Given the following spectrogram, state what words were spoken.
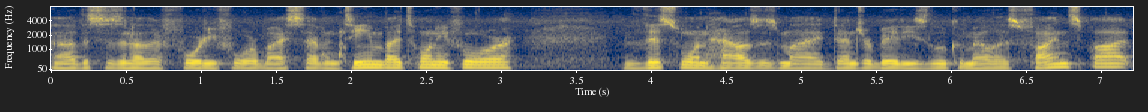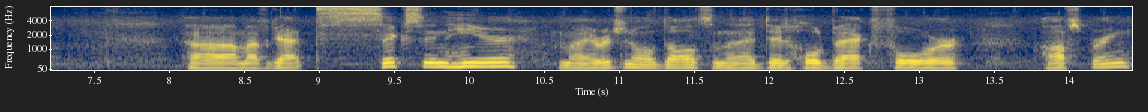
Uh, this is another 44 by 17 by 24. This one houses my Dendrobates leucomelas fine spot. Um, I've got six in here, my original adults, and then I did hold back four offspring.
